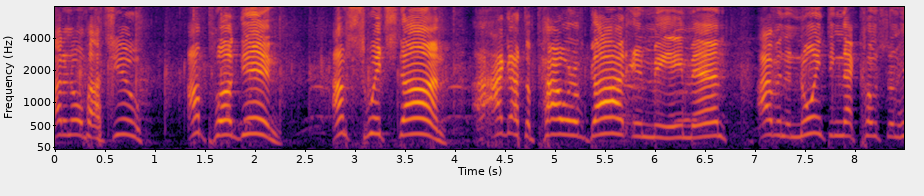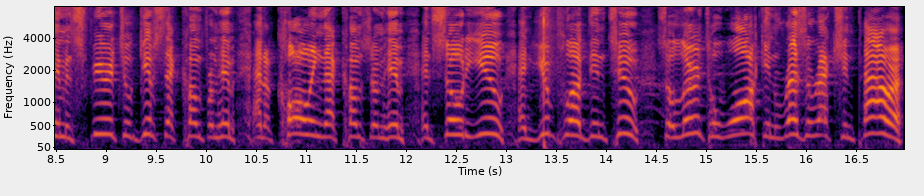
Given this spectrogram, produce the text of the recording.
I don't know about you. I'm plugged in, I'm switched on. I got the power of God in me. Amen. I have an anointing that comes from Him and spiritual gifts that come from Him and a calling that comes from Him. And so do you, and you're plugged in too. So learn to walk in resurrection power.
